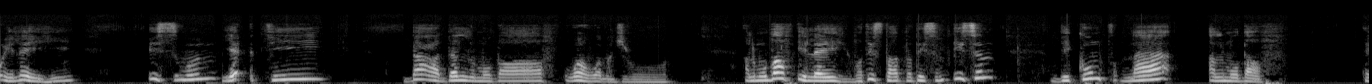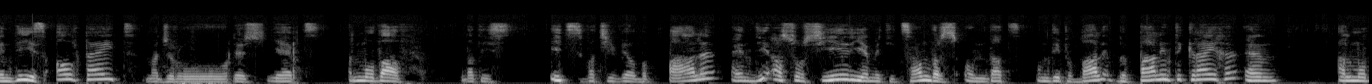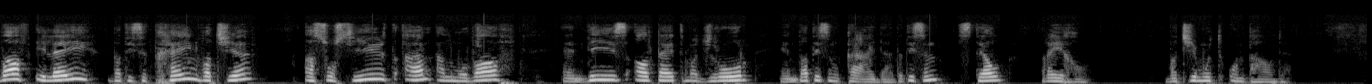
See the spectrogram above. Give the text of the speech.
بعد المضاف وهو مجرور. المضاف إليه فتستطيع هذا اسم اسم. دي كنت نا المضاف. ان دي is altijd مجرور. دس يبت المضاف. ذات اسم iets wat je wil bepalen. En die associeer je met iets anders om, dat, om die bepaling te krijgen. En al-modaf ilay, dat is hetgeen wat je associeert aan al-modaf. En die is altijd majroor. En dat is een qaida. Dat is een stelregel. Wat je moet onthouden.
